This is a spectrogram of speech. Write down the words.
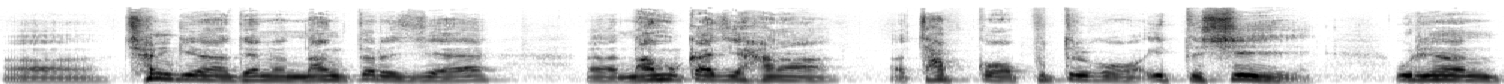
어, 천기나 되는 낭떠러지에 어, 나뭇가지 하나 잡고 붙들고 있듯이 우리는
